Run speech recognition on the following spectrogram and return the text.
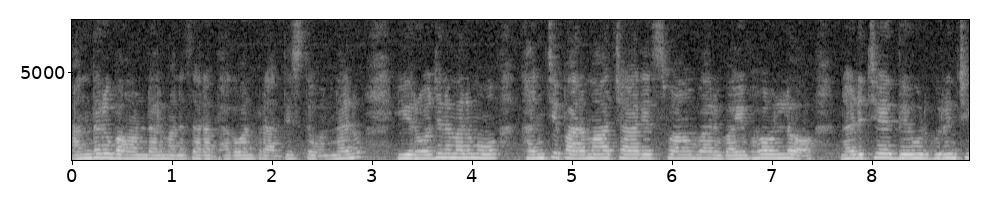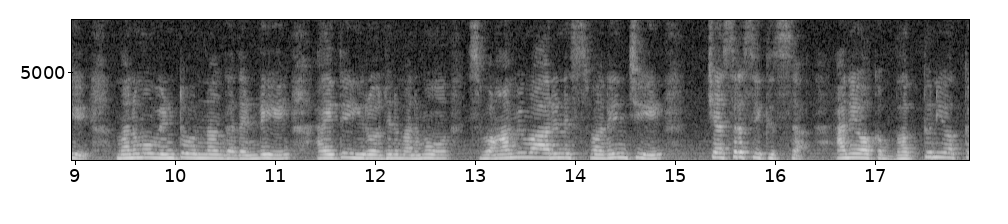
అందరూ బాగుండాలి మనసారా భగవాన్ ప్రార్థిస్తూ ఉన్నాను. ఈ రోజున మనము కంచి పరమాచార్య స్వామి వారి వైభవంలో నడిచే దేవుడి గురించి మనము వింటూ ఉన్నాం కదండి. అయితే ఈ రోజున మనము స్వామివారిని స్మరించి శస్త్రచికిత్స అనే ఒక భక్తుని యొక్క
